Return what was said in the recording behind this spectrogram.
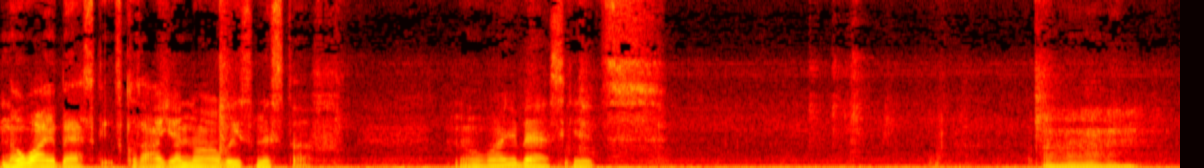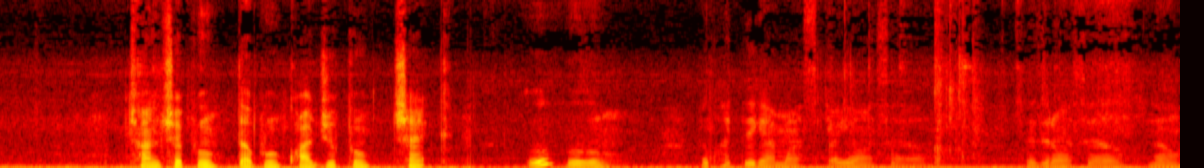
No wire baskets, because I y'all know I always miss stuff. No wire baskets. Um trying to triple, double, quadruple, check. Ooh. Look like they got my spray on sale. Is it on sale? No,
